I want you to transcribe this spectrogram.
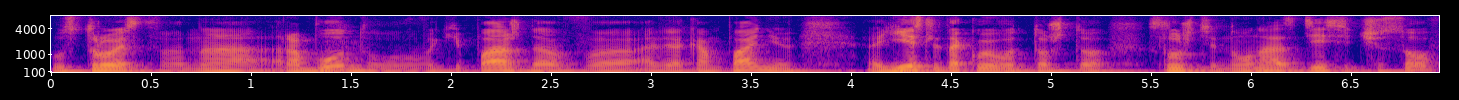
устройства на работу, mm-hmm. в экипаж, да, в авиакомпанию, есть ли такое вот то, что, слушайте, ну, у нас 10 часов,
